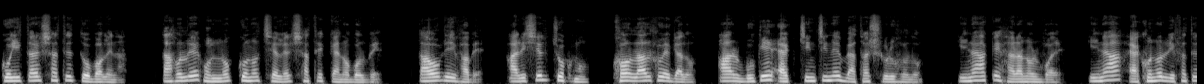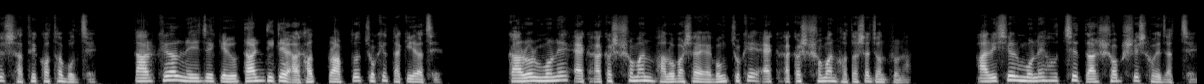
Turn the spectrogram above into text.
কই তার সাথে তো বলে না। তাহলে অন্য কোনো ছেলের সাথে কেন বলবে? তাও এইভাবে। আরিশের চোখ মুখ লাল হয়ে গেল। আর বুকে এক চিনচিনে ব্যথা শুরু হলো। ইনাকে হারানোর ভয়ে। ইনা এখনও রিফাতের সাথে কথা বলছে। তার খেয়াল নেই যে কেউ তার দিকে আঘাত প্রাপ্ত চোখে তাকিয়ে আছে। কারোর মনে এক আকাশ সমান ভালোবাসা এবং চোখে এক আকাশ সমান হতাশা যন্ত্রণা। আরিশের মনে হচ্ছে তার সব শেষ হয়ে যাচ্ছে।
